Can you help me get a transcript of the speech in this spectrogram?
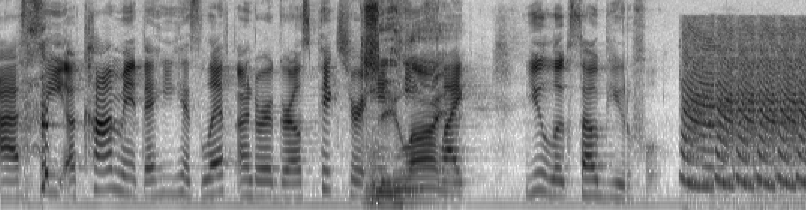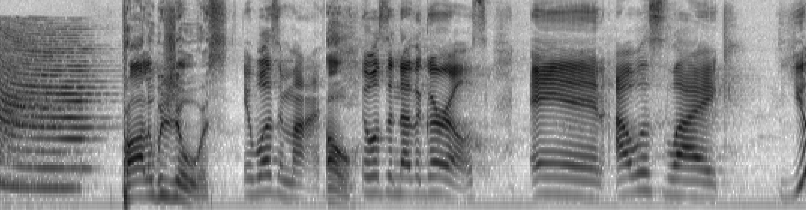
I see a comment that he has left under a girl's picture. and She's he's lying. like, You look so beautiful. Probably was yours. It wasn't mine. Oh. It was another girl's. And I was like, you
